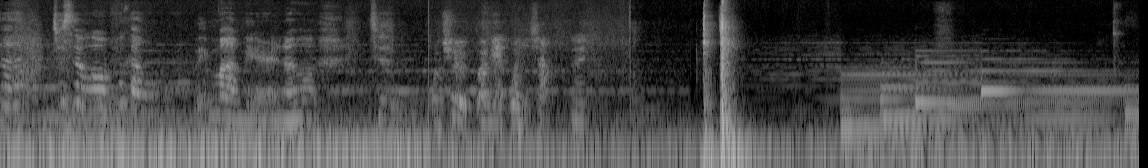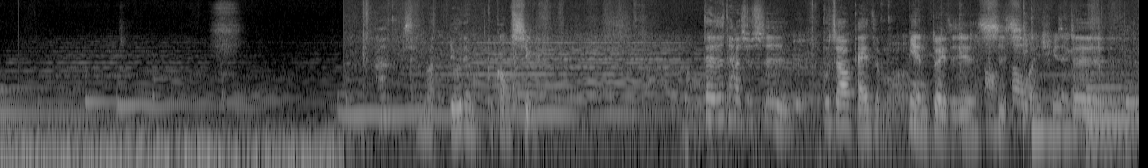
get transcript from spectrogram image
他，就是我不敢骂别人，然后就我去外面问一下。他有点不高兴，但是他就是不知道该怎么面对这件事情。哦委屈的对对对对对。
